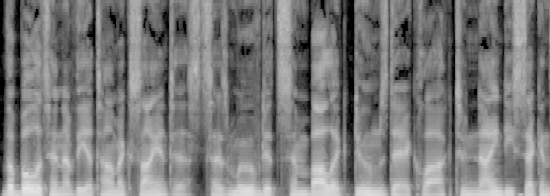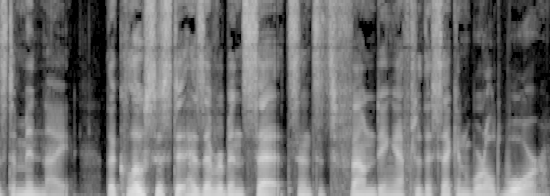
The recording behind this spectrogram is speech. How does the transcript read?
The Bulletin of the Atomic Scientists has moved its symbolic doomsday clock to 90 seconds to midnight, the closest it has ever been set since its founding after the Second World War.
